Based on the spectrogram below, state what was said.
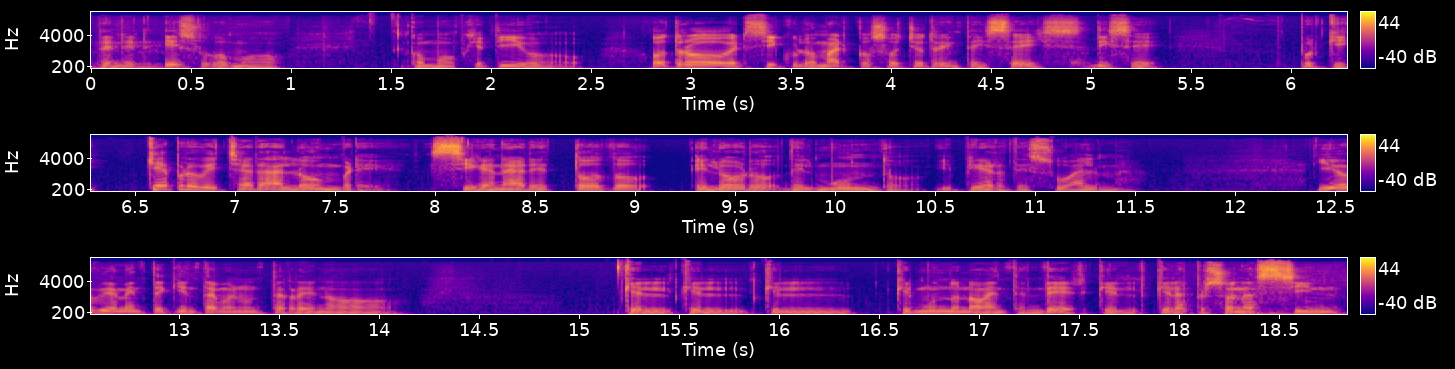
tener eso como, como objetivo. Otro versículo, Marcos 8:36, dice, ¿por qué, qué aprovechará al hombre si ganare todo el oro del mundo y pierde su alma? Y obviamente aquí estamos en un terreno que el, que el, que el, mundo no va a entender, que, que las personas sin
